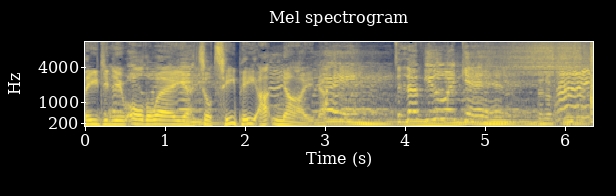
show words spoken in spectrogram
leading you all the way till TP at nine. To love you again.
